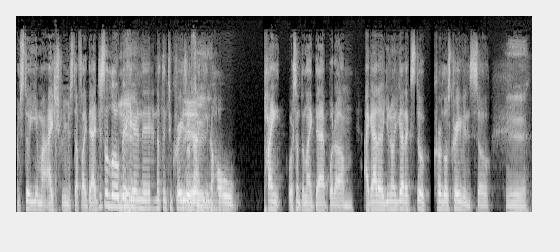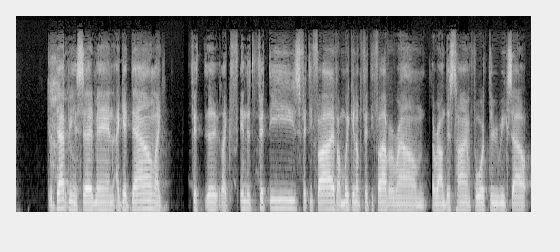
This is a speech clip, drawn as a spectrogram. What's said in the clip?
I'm still eating my ice cream and stuff like that. Just a little bit here and there, nothing too crazy. Yeah. I'm not eating a whole pint or something like that, but um, I gotta, you know, you gotta still curb those cravings. So yeah. With that being said, man, I get down like 50, uh, like in the 50s, 55. I'm waking up 55 around around this time, four, three weeks out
